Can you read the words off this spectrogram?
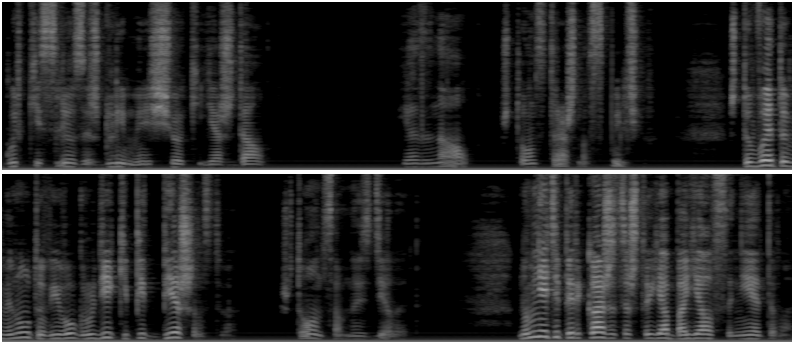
Горькие слезы жгли мои щеки. Я ждал. Я знал, что он страшно вспыльчив, что в эту минуту в его груди кипит бешенство. Что он со мной сделает? Но мне теперь кажется, что я боялся не этого.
